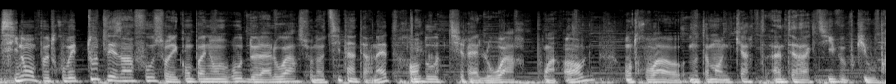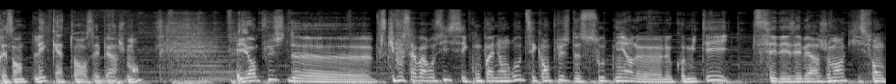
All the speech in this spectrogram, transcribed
Sinon, on peut trouver toutes les infos sur les compagnons de route de la Loire sur notre site internet rando-loire.org. On trouvera euh, notamment une carte interactive qui vous présente les 14 hébergements. Et en plus de... Ce qu'il faut savoir aussi, ces compagnons de route, c'est qu'en plus de soutenir le, le comité, c'est des hébergements qui sont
